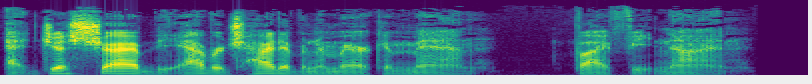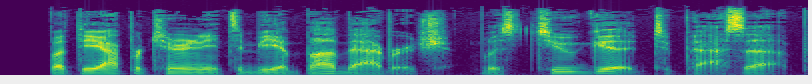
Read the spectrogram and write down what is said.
at just shy of the average height of an American man, 5 feet 9. But the opportunity to be above average was too good to pass up.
